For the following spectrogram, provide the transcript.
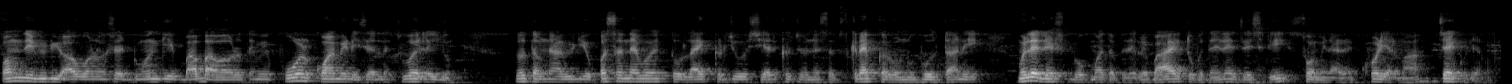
પમદી વીડિયો આવવાનો છે, ઢોંગી બાબાવાળો. તમે ફૂલ કોમેડી છે, એટલે જોઈ લેજો. જો તમને આ વીડિયો પસંદ આવ્યો હોય તો લાઈક કરજો શેર કરજો અને સબસ્ક્રાઈબ કરવાનું ભૂલતા નહીં. મળે નેક્સ્ટ બ્લોગમાં તો એટલે બાય તો બધાને જય શ્રી સ્વામિનારાયણ ખોડિયારમાં. જય ખોડિયારમાં.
